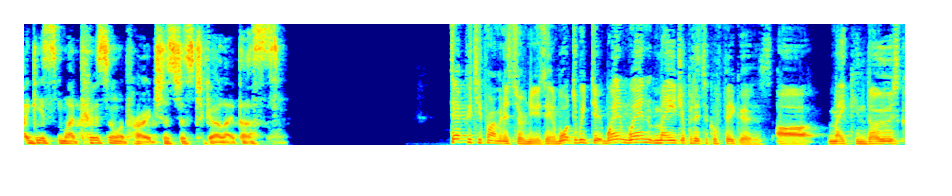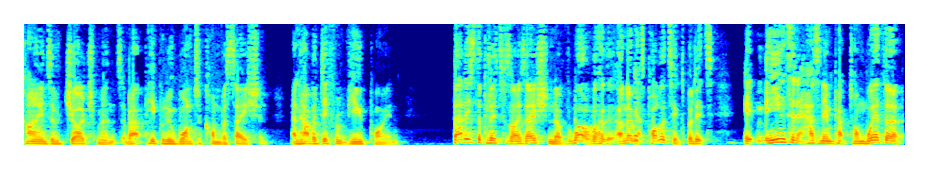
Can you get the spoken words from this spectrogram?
I guess my personal approach is just to go like this. Deputy Prime Minister of New Zealand, what do we do when, when major political figures are making those kinds of judgments about people who want a conversation and have a different viewpoint? That is the politicization of well i know yeah. it's politics but it's it means that it has an impact on whether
